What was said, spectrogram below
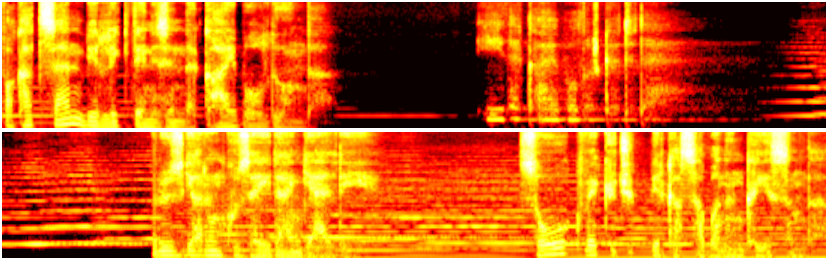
Fakat sen birlik denizinde kaybolduğunda İyi de kaybolur kötü de. Rüzgarın kuzeyden geldiği, soğuk ve küçük bir kasabanın kıyısında,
